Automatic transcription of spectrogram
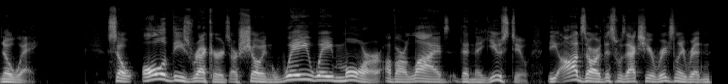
No way. So all of these records are showing way, way more of our lives than they used to. The odds are this was actually originally written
